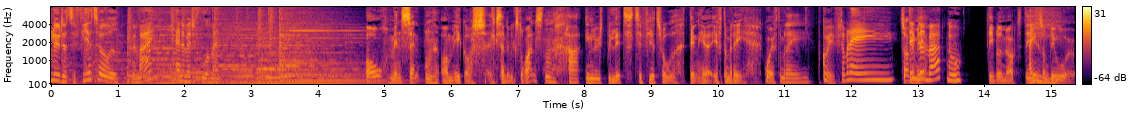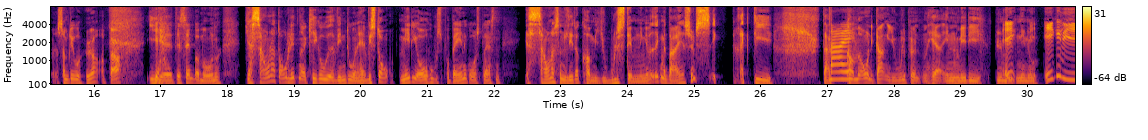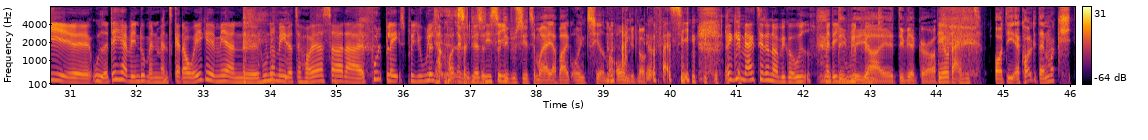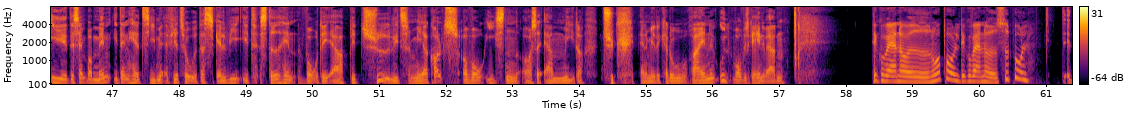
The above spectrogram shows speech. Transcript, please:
Du lytter til Firtoget med mig, Anna Mette Furman. Og men sanden om ikke også Alexander Vils Lorentzen har indløst billet til Firtoget den her eftermiddag. God eftermiddag. God eftermiddag. Så er det er blevet mørkt nu. Det er blevet mørkt. Det er, Ej. som det, jo, som det jo hører og bør i Ja. ja. december måned. Jeg savner dog lidt, når jeg kigger ud af vinduerne her. Vi står midt i Aarhus på Banegårdspladsen. Jeg savner sådan lidt at komme i julestemning. Jeg ved ikke med dig. Jeg synes ikke rigtig, der er Nej. kommet ordentligt gang i julepynten her inde midt i bymidten endnu. Ik- ikke lige øh, ud af det her vindue, men man skal dog ikke mere end øh, 100 meter til højre, så er der fuld blæs på julelamperne, så, vil jeg så, lige så sige. det, du siger til mig, er, at jeg har bare ikke orienteret mig ordentligt nok. Jeg vil bare sige. Læg lige mærke til det, når vi går ud med det, Det vil, julepynt. jeg, øh, det vil jeg gøre. Det er jo dejligt. Og det er koldt i Danmark i december, men i den her time af Firtoget, der skal vi et sted hen, hvor det er betydeligt mere koldt, og hvor isen også er meter tyk. Annemette, kan du regne ud, hvor vi skal hen i verden? Det kunne være noget Nordpol, det kunne være noget Sydpol.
